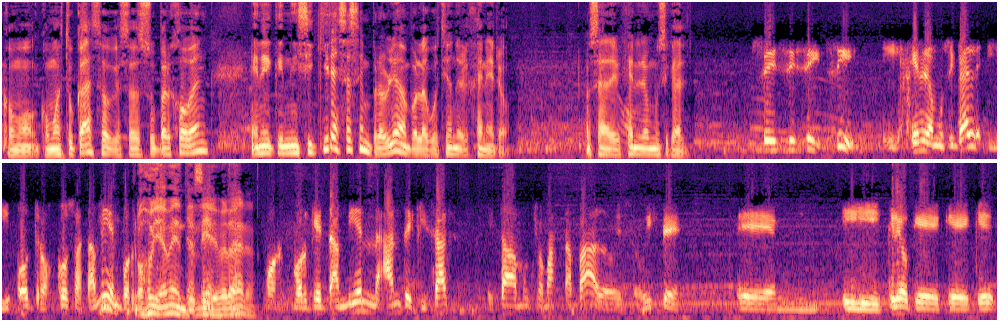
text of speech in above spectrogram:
como, como es tu caso, que sos súper joven, en el que ni siquiera se hacen problema por la cuestión del género. O sea, del género musical. Sí, sí, sí, sí. Y género musical y otras cosas también, porque, Obviamente, sí, También, es verdad. por- porque también antes quizás estaba mucho más tapado eso, ¿viste? Eh, y creo que, que, que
